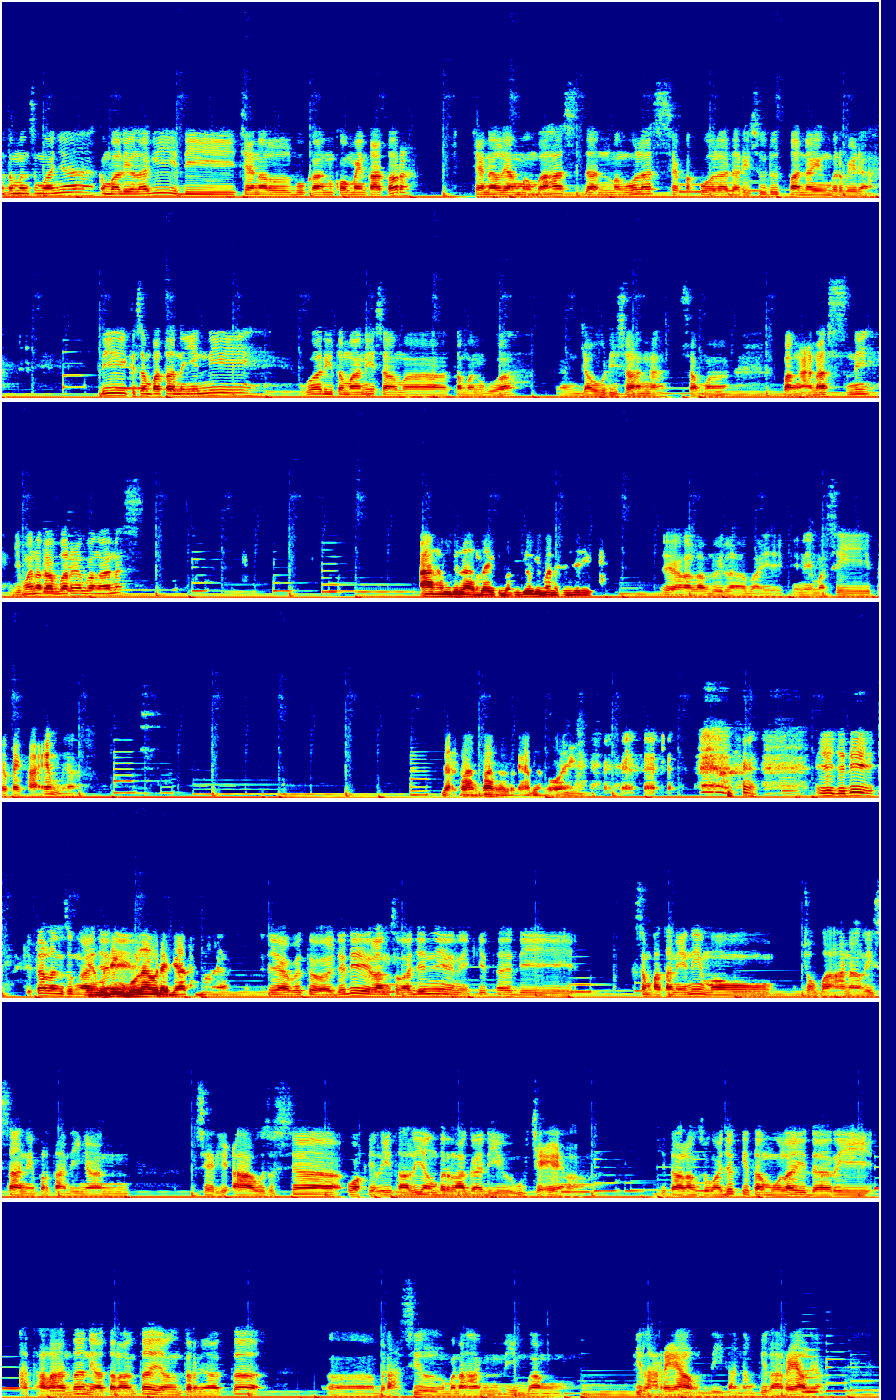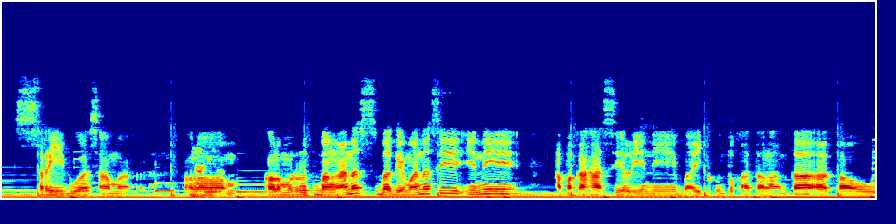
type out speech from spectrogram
teman-teman semuanya, kembali lagi di channel Bukan Komentator, channel yang membahas dan mengulas sepak bola dari sudut pandang yang berbeda. Di kesempatan ini, gue ditemani sama teman gue yang jauh di sana, sama Bang Anas nih. Gimana kabarnya Bang Anas? Alhamdulillah baik, Bang Jo gimana sendiri? Ya, Alhamdulillah baik. Ini masih PPKM ya, nggak kelar-kelar pokoknya. Iya jadi kita langsung aja. Yang penting nih. bola udah jalan ya. Iya betul. Jadi langsung aja nih nih kita di kesempatan ini mau coba analisa nih pertandingan Serie A khususnya wakil Italia yang berlaga di UCL. Kita langsung aja kita mulai dari Atalanta nih Atalanta yang ternyata uh, berhasil menahan imbang Villarreal di kandang Villarreal ya. Seri dua sama. Kalau nah, iya. kalau menurut Bang Anas bagaimana sih ini? Apakah hasil ini baik untuk Atalanta atau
